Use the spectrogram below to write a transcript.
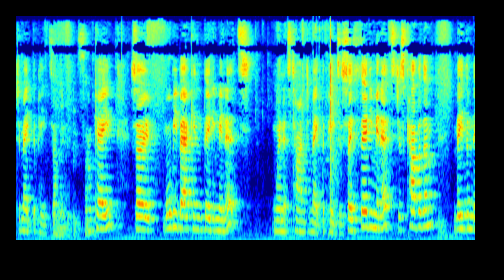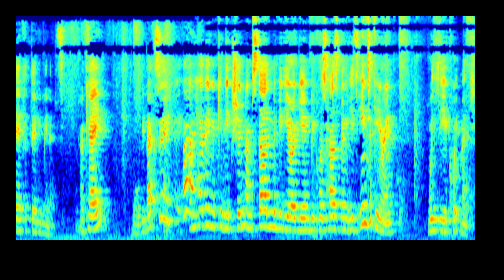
to make the pizza. To make the pizza. Okay, so we'll be back in 30 minutes when it's time to make the pizza. So 30 minutes, just cover them, leave them there for 30 minutes. Okay? We'll be back soon. I'm having a conniption. I'm starting the video again because husband is interfering with the equipment.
